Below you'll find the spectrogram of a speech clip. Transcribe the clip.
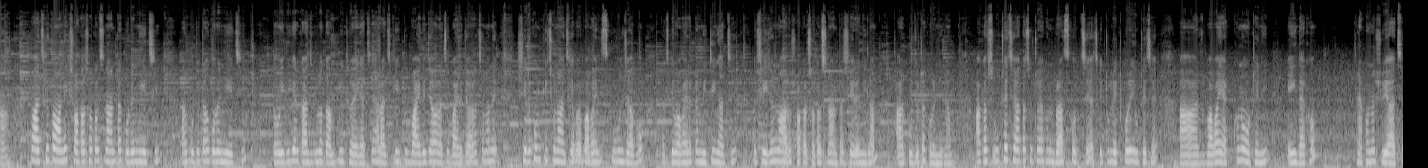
না। তো আজকে তো অনেক সকাল সকাল স্নানটা করে নিয়েছি, আর পুজোটাও করে নিয়েছি। তো ওই দিকের কাজগুলো কমপ্লিট হয়ে গেছে। আর আজকে একটু বাইরে যাওয়ার আছে। বাইরে যাওয়ার আছে মানে সেরকম কিছু না। আজকে আবার বাবাইয়ের স্কুল যাব। আজকে বাবাইয়ের একটা মিটিং আছে। তো সেই জন্য আরও সকাল সকাল স্নানটা সেরে নিলাম আর পুজোটা করে নিলাম। আকাশ উঠেছে। আকাশ উঠে এখন ব্রাশ করছে। আজকে একটু লেট করেই উঠেছে। আর বাবাই এখনও ওঠেনি। এই দেখো এখনও শুয়ে আছে।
